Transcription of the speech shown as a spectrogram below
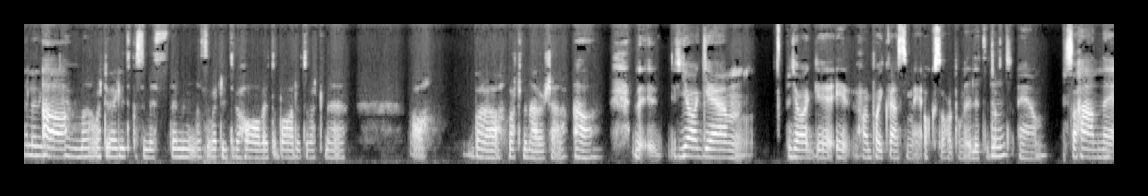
Eller Ja. hemma. Varit iväg lite på semester. Men alltså varit ute vid havet och badat och varit med... Ja, bara varit med nära och kära. Ja. Jag, ehm, jag eh, har en pojkvän som också håller på med elitidrott. Ehm, Så han eh,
